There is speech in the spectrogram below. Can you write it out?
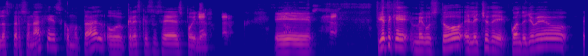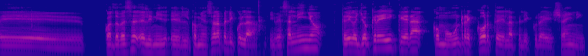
los personajes como tal o crees que eso sea spoiler? Claro, eh, fíjate que me gustó el hecho de cuando yo veo, eh, cuando ves el, el, comienzo de la película y ves al niño, te digo, yo creí que era como un recorte de la película de Shining,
